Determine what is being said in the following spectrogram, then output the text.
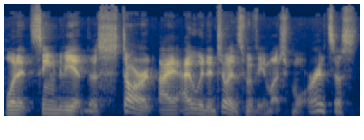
what it seemed to be at the start, I, I would enjoy this movie much more. It's just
